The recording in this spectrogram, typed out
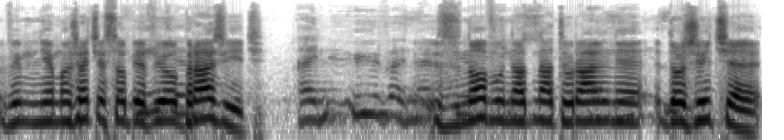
wy nie możecie sobie wyobrazić znowu nadnaturalne dożycie,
